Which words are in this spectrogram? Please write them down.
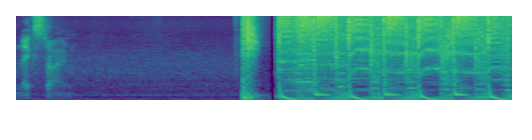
next time. えっ?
